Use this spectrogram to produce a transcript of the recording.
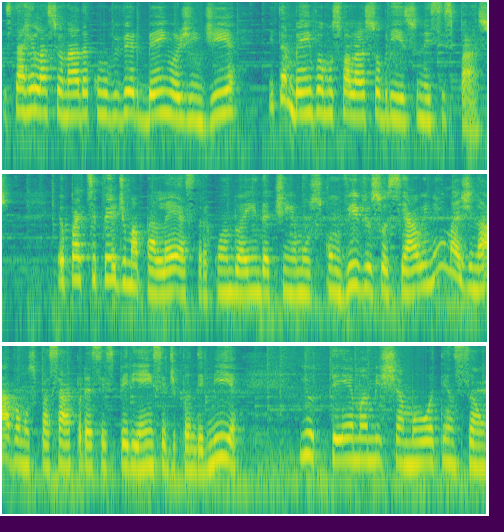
está relacionada com o viver bem hoje em dia e também vamos falar sobre isso nesse espaço. Eu participei de uma palestra quando ainda tínhamos convívio social e nem imaginávamos passar por essa experiência de pandemia, e o tema me chamou a atenção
